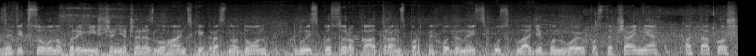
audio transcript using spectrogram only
Зафіксовано переміщення через Луганський Краснодон близько 40 транспортних одиниць у складі конвою постачання, а також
